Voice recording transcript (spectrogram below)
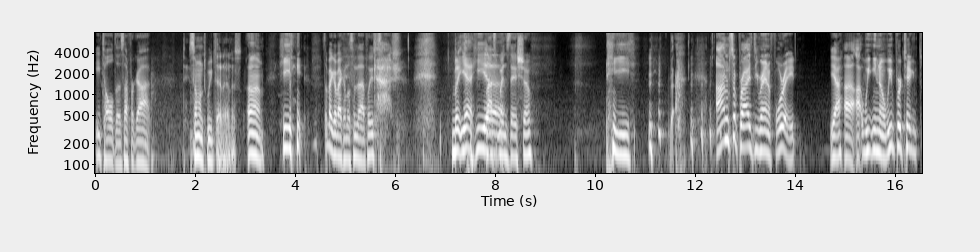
He told us. I forgot. Someone tweet that at us. Um, he, Somebody go back and listen to that, please. gosh, but yeah, he Last uh, Wednesday's show. he. I'm surprised he ran a four eight. Yeah. Uh, we you know we predict,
